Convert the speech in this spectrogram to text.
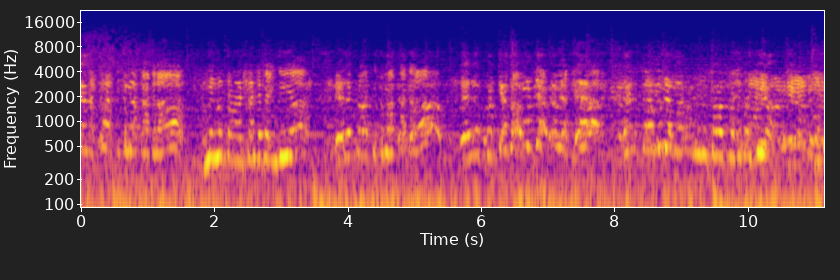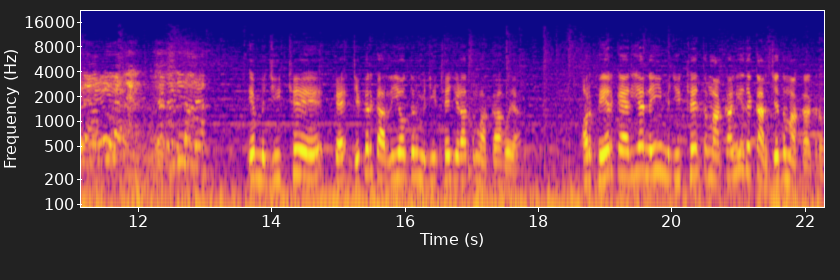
ਇਹਦੇ ਧਮਾਕਾ ਕਰਾ ਮੈਨੂੰ ਤਾਂ ਠੰਡ ਪੈਂਦੀ ਆ। ਇਹਦੇ ਘਰ ਚ ਧਮਾਕਾ ਇਹ ਮਜੀਠੇ ਕਹਿ- ਜ਼ਿਕਰ ਕਰ ਰਹੀ ਹੈ ਉਦੋਂ ਮਜੀਠੇ ਜਿਹੜਾ ਧਮਾਕਾ ਹੋਇਆ। ਔਰ ਫੇਰ ਕਹਿ ਰਹੀ ਹੈ, ਨਹੀਂ, ਮਜੀਠੇ ਧਮਾਕਾ ਨਹੀਂ, ਇਹਦੇ ਘਰ 'ਚ ਧਮਾਕਾ ਕਰਾਓ।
